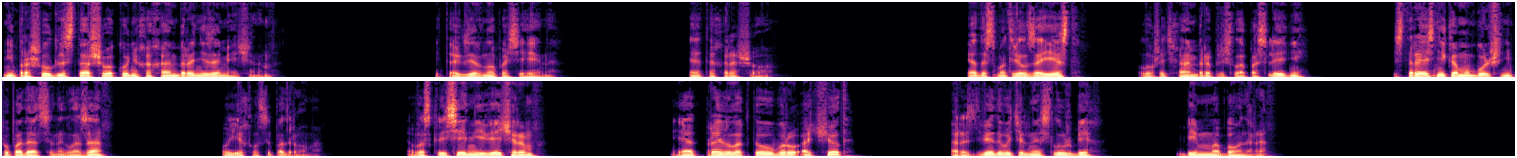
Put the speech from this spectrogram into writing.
не прошел для старшего конюха Хамбера незамеченным. И так зерно посеяно. Это хорошо. Я досмотрел заезд, лошадь Хамбера пришла последней, и, стараясь никому больше не попадаться на глаза, уехал с ипподрома. В воскресенье вечером я отправил Октоберу отчет о разведывательной службе Бимма Боннера.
